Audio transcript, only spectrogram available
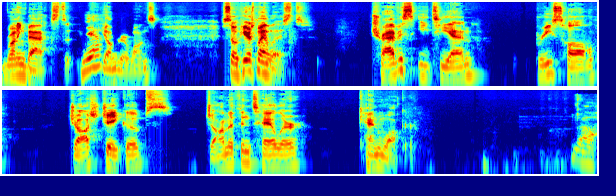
running backs, the yeah. younger ones. So here's my list: Travis Etienne, Breece Hall, Josh Jacobs, Jonathan Taylor, Ken Walker. Oh,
